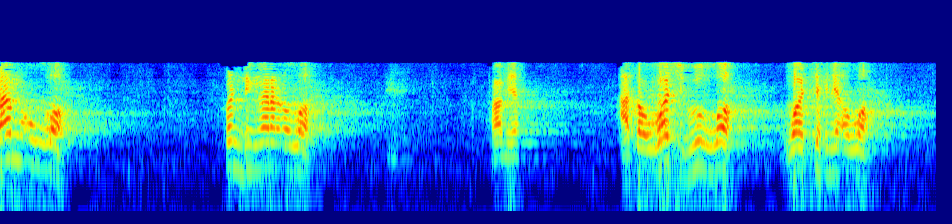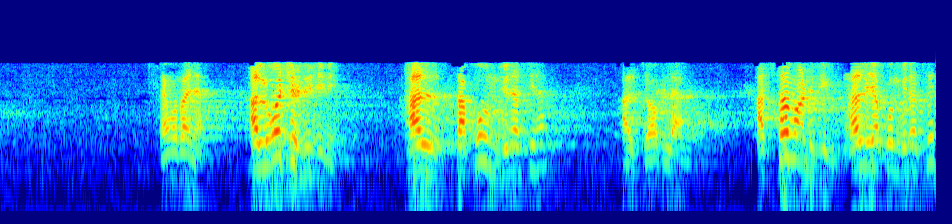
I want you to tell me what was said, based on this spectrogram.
Sam Allah. Pendengaran Allah. Paham ya? Atau wajhullah. Wajahnya Allah. Saya mau tanya. Al-wajh di sini. Hal takum binafsiha? Al-jawab la. As-sama' di sini. Hal yakum binafsih?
